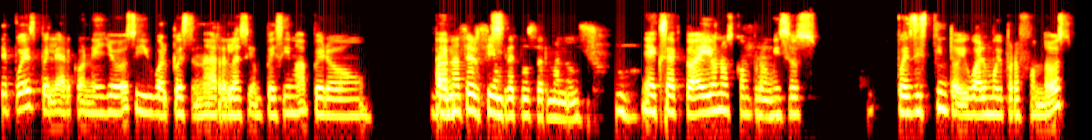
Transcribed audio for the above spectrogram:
Te puedes pelear con ellos y igual puedes tener una relación pésima, pero... Van a ser siempre tus hermanos. Exacto, hay unos compromisos pues distinto, igual muy profundos.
